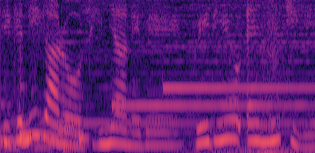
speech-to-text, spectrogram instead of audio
ဒီကနေ့ကတော့ဒီညနေပဲ Radio NUG ရဲ့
